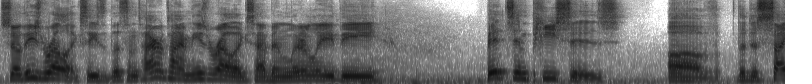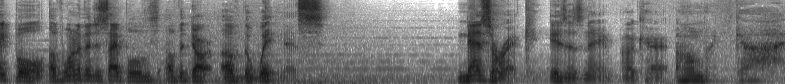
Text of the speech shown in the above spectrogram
So these relics, these this entire time, these relics have been literally the bits and pieces of the disciple of one of the disciples of the dark of the witness. Nezarec is his name. Okay. Oh my god.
